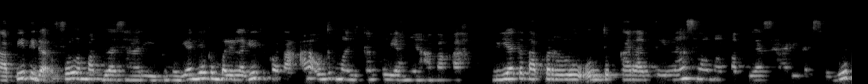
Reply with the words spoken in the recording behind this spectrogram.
tapi tidak full 14 hari. Kemudian dia kembali lagi ke kota A untuk melanjutkan kuliahnya. Apakah dia tetap perlu untuk karantina selama 14 hari tersebut?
